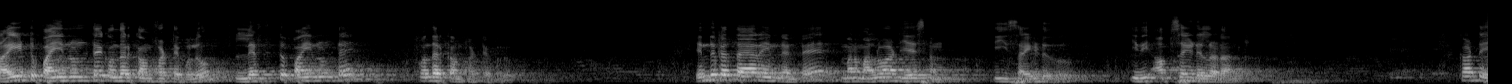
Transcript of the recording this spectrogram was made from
రైట్ పైన ఉంటే కొందరు కంఫర్టబుల్ లెఫ్ట్ పైన ఉంటే కొందరు కంఫర్టబుల్ ఎందుకు తయారైందంటే మనం అలవాటు చేసినాం ఈ సైడు ఇది అప్ సైడ్ వెళ్ళడానికి. కాబట్టి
